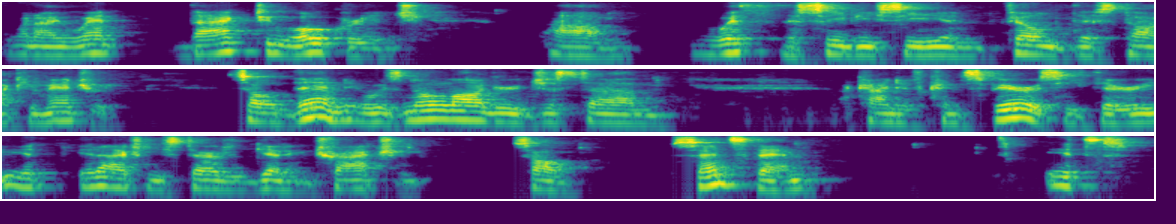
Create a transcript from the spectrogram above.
when I went back to Oak Ridge um, with the CBC and filmed this documentary. So then it was no longer just um, a kind of conspiracy theory, it, it actually started getting traction. So since then, it's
